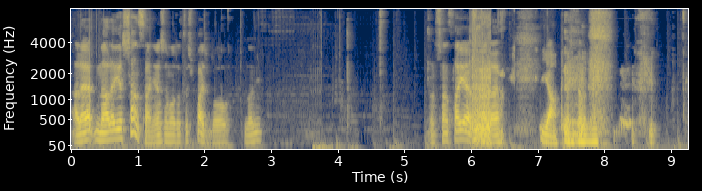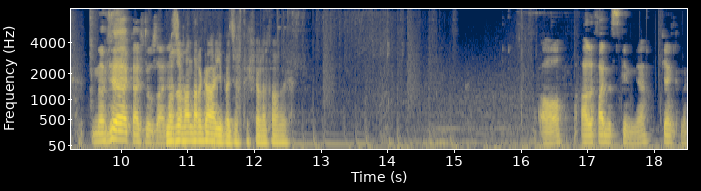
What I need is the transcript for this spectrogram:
ale, no ale jest szansa, nie, że może coś paść, bo no nie... No szansa jest, ale Ja pierdolę. no nie jakaś duża, nie? Może Vandargai będzie w tych fioletowych. O, ale fajny skin, nie? Piękny.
